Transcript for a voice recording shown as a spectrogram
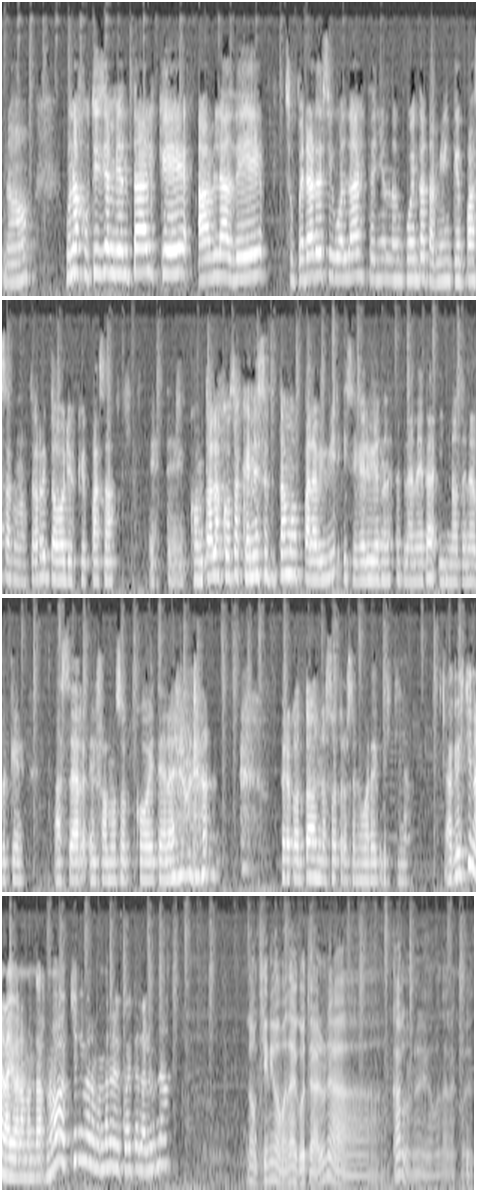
¿no? Una justicia ambiental que habla de superar desigualdades teniendo en cuenta también qué pasa con los territorios, qué pasa este, con todas las cosas que necesitamos para vivir y seguir viviendo en este planeta y no tener que hacer el famoso cohete a la luna, pero con todos nosotros en lugar de Cristina. A Cristina la iban a mandar, ¿no? ¿A quién iban a mandar en el cohete a la luna? No, ¿quién iba a mandar el cohete a la luna? Carlos no le iba a mandar el cohete.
